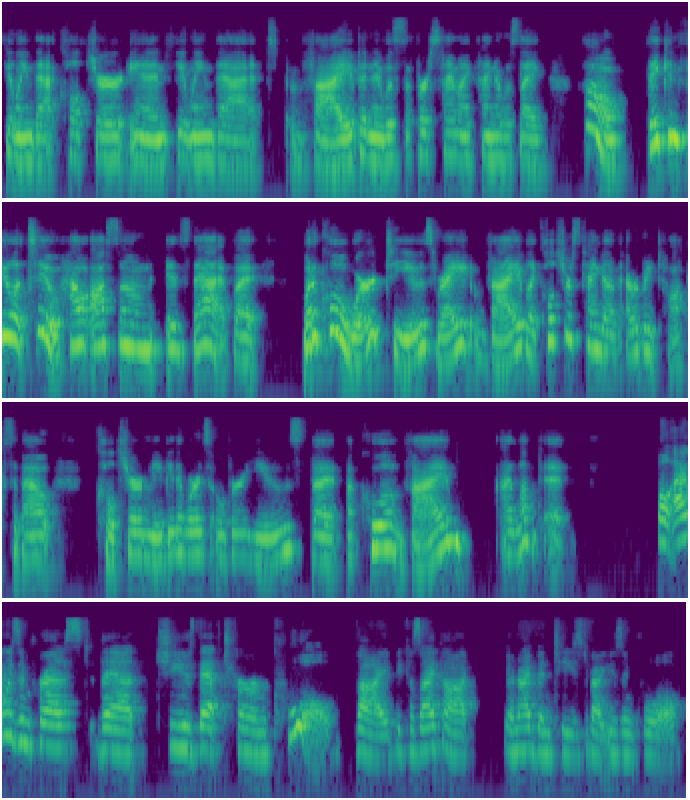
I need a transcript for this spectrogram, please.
feeling that culture and feeling that vibe. And it was the first time I kind of was like, oh, they can feel it too. How awesome is that? But what a cool word to use, right? Vibe. Like culture is kind of everybody talks about culture. Maybe the word's overused, but a cool vibe. I loved it. Well, I was impressed that she used that term cool vibe because I thought, and I've been teased about using cool.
